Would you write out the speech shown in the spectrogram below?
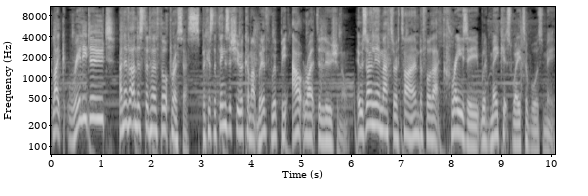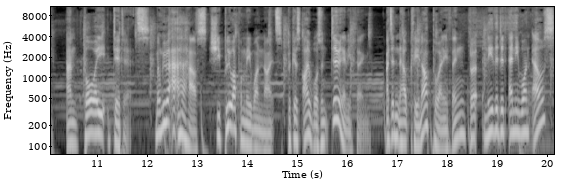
Like, really, dude? I never understood her thought process because the things that she would come up with would be outright delusional. It was only a matter of time before that crazy would make its way towards me. And boy, did it. When we were at her house, she blew up on me one night because I wasn't doing anything. I didn't help clean up or anything, but neither did anyone else.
